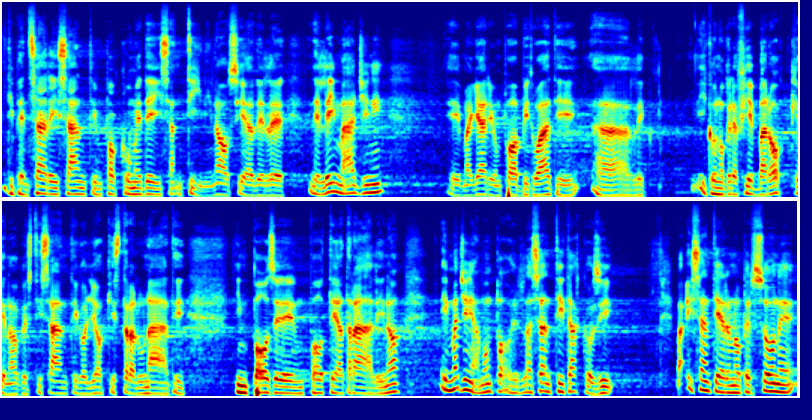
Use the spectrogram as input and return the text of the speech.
di pensare ai santi un po' come dei santini, no? ossia delle, delle immagini, e magari un po' abituati alle iconografie barocche, no? questi santi con gli occhi stralunati, in pose un po' teatrali, no? e immaginiamo un po' la santità così. Ma i santi erano persone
